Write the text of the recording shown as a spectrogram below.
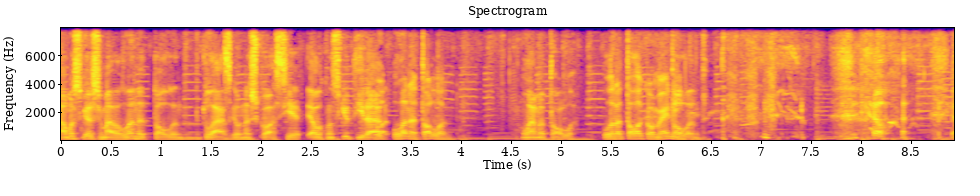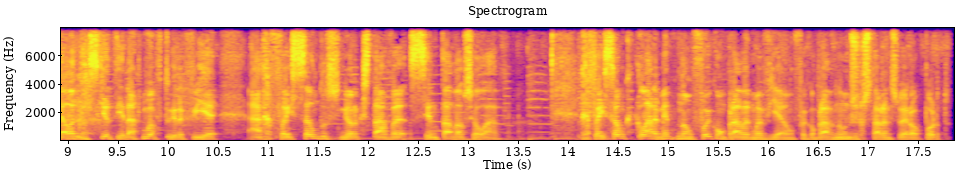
Há uma senhora chamada Lana Toland de Glasgow, na Escócia. Ela conseguiu tirar. L- Lana Toland. Lana Tola. Lana Tola com Manny. Toland. ela, ela conseguiu tirar uma fotografia à refeição do senhor que estava sentado ao seu lado. Refeição que claramente não foi comprada no avião, foi comprada num dos restaurantes do aeroporto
